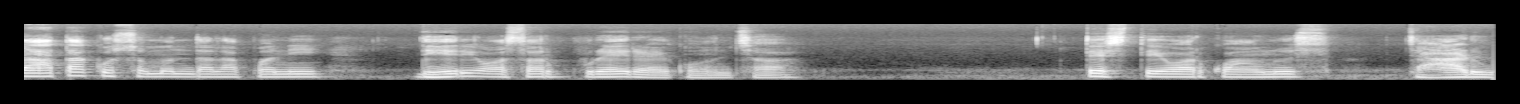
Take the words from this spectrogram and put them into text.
दाताको सम्बन्धलाई पनि धेरै असर पुर्याइरहेको हुन्छ। त्यस्तै अर्को आउनुहोस् झाडु।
